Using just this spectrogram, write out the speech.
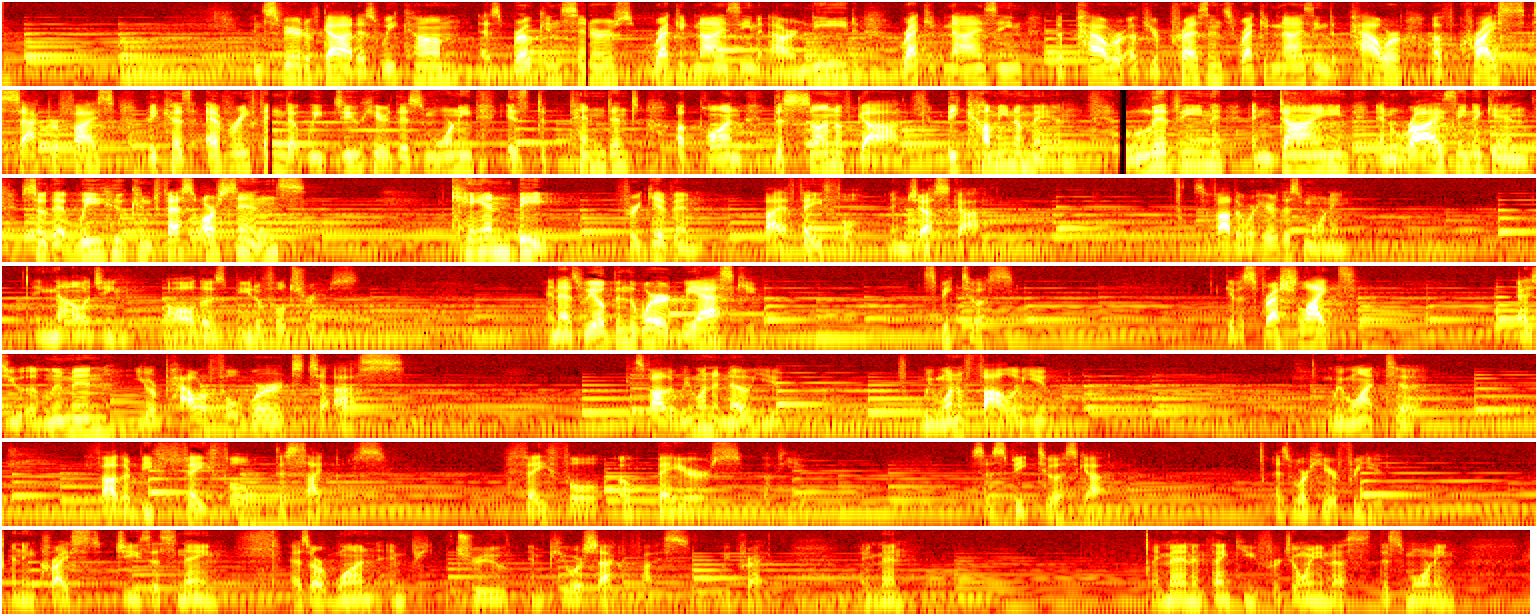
And Spirit of God, as we come as broken sinners, recognizing our need, recognizing the power of your presence, recognizing the power of Christ's sacrifice, because everything that we do here this morning is dependent upon the Son of God becoming a man, living and dying and rising again, so that we who confess our sins can be forgiven by a faithful and just God. So, Father, we're here this morning acknowledging all those beautiful truths. And as we open the Word, we ask you, speak to us. Give us fresh light as you illumine your powerful words to us. Because, Father, we want to know you, we want to follow you, we want to, Father, be faithful disciples faithful obeyers of you. So speak to us, God, as we're here for you. And in Christ Jesus' name, as our one and true and pure sacrifice, we pray. Amen. Amen. And thank you for joining us this morning.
